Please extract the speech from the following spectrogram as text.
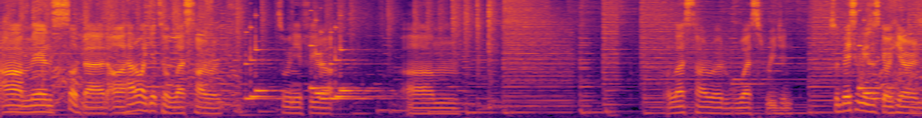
Ah man, this is so bad. Uh, how do I get to the West High Road? That's what we need to figure out. Um, the West High Road West region. So basically, just go here and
